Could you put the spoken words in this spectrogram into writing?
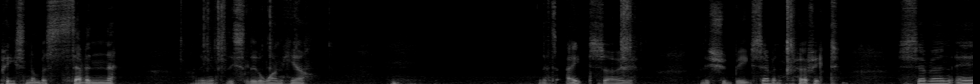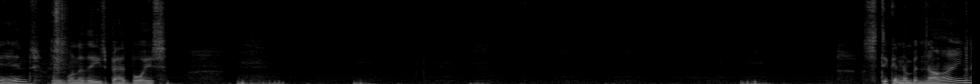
piece number seven. I think it's this little one here. That's eight, so this should be seven. Perfect. Seven and here's one of these bad boys. Sticker number nine.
